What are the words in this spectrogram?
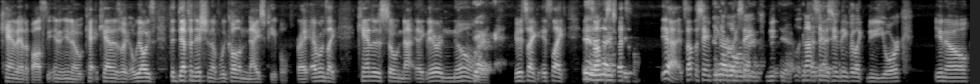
Canada had a policy, and you know, Ca- Canada's like we always the definition of we call them nice people, right? Everyone's like Canada's so nice, like they're known. right. It's like it's like Yeah, it's not the- nice that's- people. yeah, it's not the same thing for not like saying nice, New- yeah, not saying the same thing for like New York. You know,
